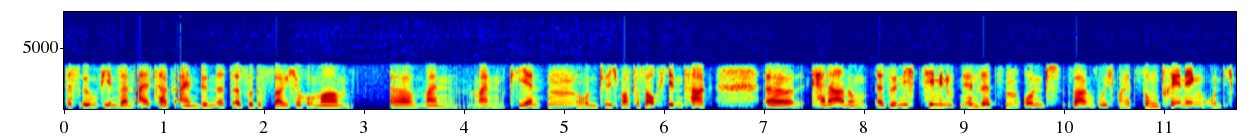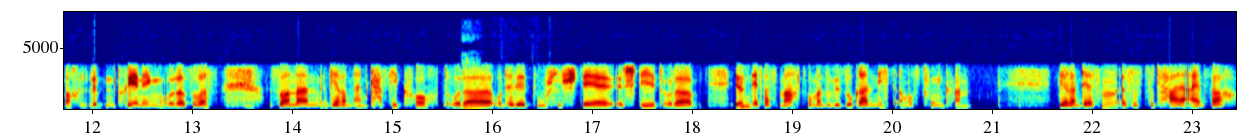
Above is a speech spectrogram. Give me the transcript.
das irgendwie in seinen Alltag einbindet. Also das sage ich auch immer äh, meinen, meinen Klienten und ich mache das auch jeden Tag. Äh, keine Ahnung, also nicht zehn Minuten hinsetzen und sagen, so ich mache jetzt Zungentraining und ich mache Lippentraining oder sowas, sondern während man Kaffee kocht oder unter der Dusche ste steht oder irgendetwas macht, wo man sowieso gerade nichts anderes tun kann. Währenddessen ist es total einfach,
